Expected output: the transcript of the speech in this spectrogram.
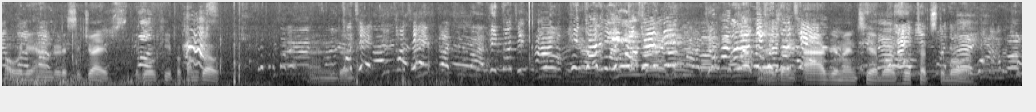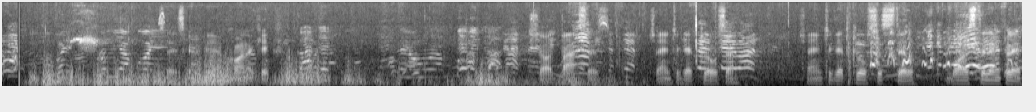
How will he handle this? He drives. The goalkeeper comes out. And uh, there's an argument here about who touched the ball. So it's going to be a corner kick. Short passes. Trying to get closer. Trying to get closer still. Ball still in play.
